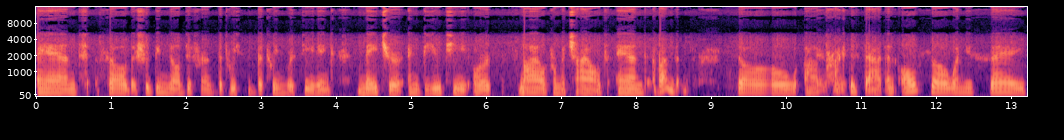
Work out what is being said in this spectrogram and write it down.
And so there should be no difference between, between receiving nature and beauty or smile from a child and abundance. So uh, practice that. And also when you say,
